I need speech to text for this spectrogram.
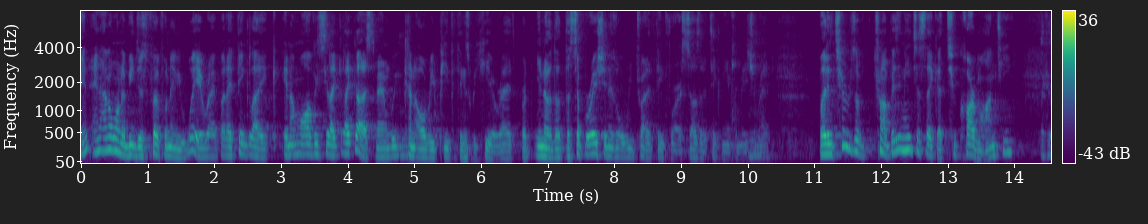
And, and I don't want to be disrespectful in any way, right? But I think like, and I'm obviously like like us, man. We kind of all repeat the things we hear, right? But you know, the, the separation is what we try to think for ourselves that are taking the information, right? But in terms of Trump, isn't he just like a two car Monty? Like, uh,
